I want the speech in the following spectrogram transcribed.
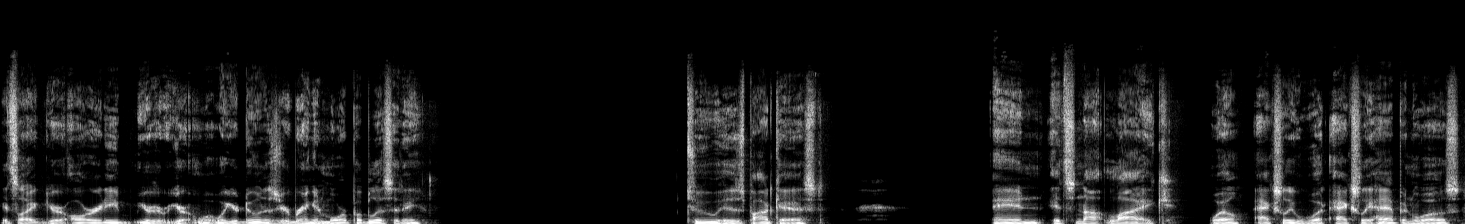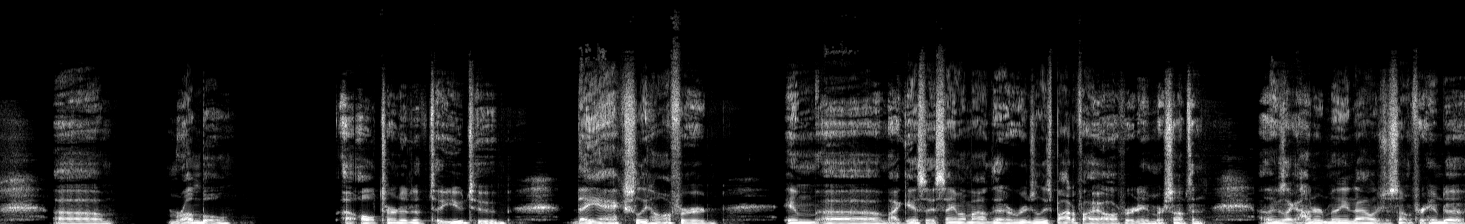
it's like you're already you're you're what you're doing is you're bringing more publicity to his podcast. And it's not like, well, actually, what actually happened was um, Rumble, uh, alternative to YouTube, they actually offered him, uh, I guess, the same amount that originally Spotify offered him or something. I think it was like a $100 million or something for him to,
